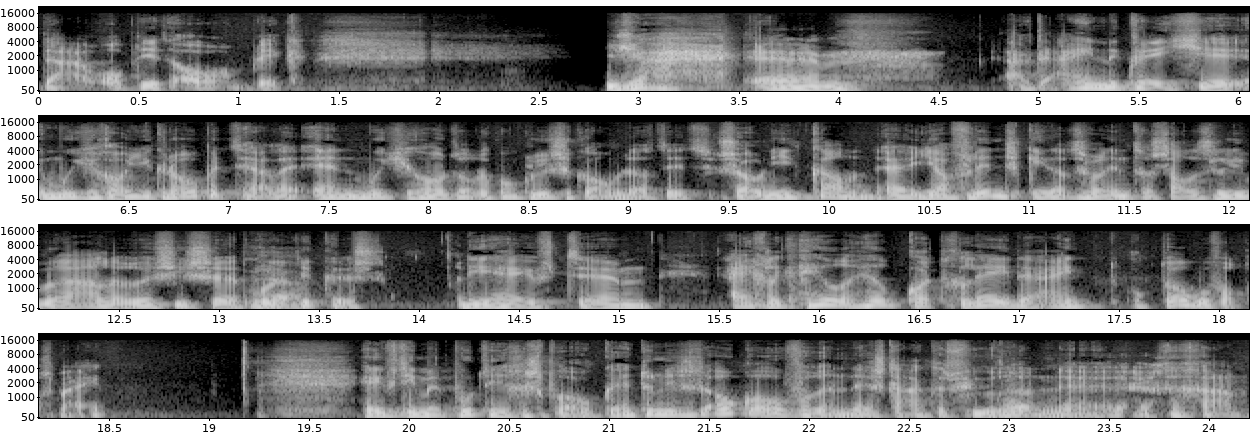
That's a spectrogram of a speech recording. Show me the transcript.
daar op dit ogenblik. Ja, ehm uiteindelijk weet je, moet je gewoon je knopen tellen en moet je gewoon tot de conclusie komen dat dit zo niet kan. Uh, Javlinsky, dat is wel interessant, dat is een liberale Russische politicus. Die heeft um, eigenlijk heel, heel kort geleden, eind oktober volgens mij, heeft hij met Poetin gesproken. En toen is het ook over een uh, staakt het vuren uh, gegaan.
